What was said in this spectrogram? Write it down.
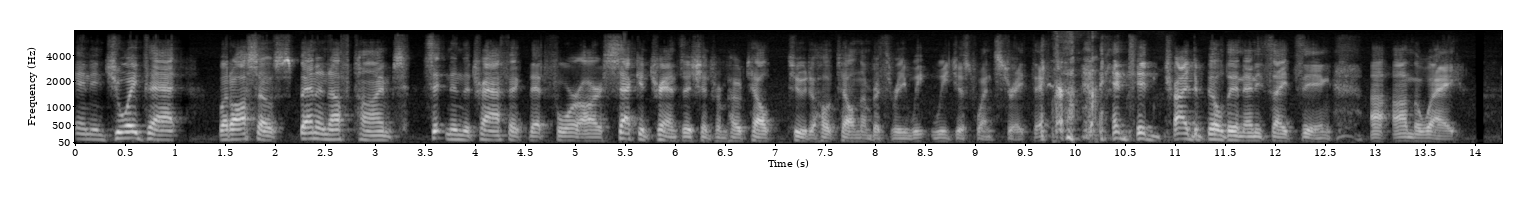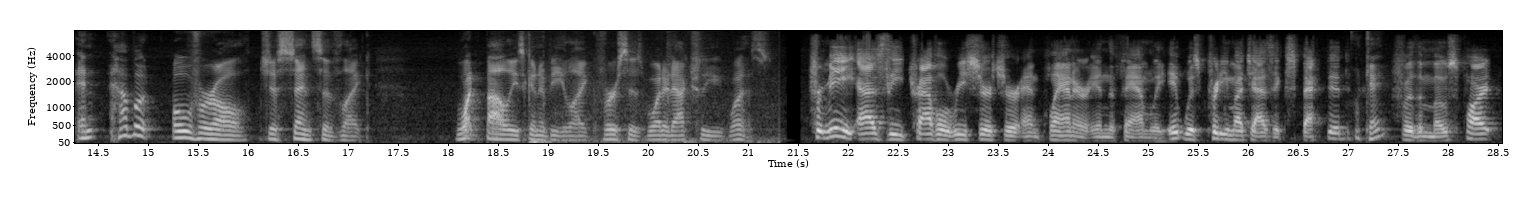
and enjoyed that but also spent enough time sitting in the traffic that for our second transition from hotel two to hotel number three, we, we just went straight there and didn't try to build in any sightseeing uh, on the way. And how about overall just sense of like what Bali's going to be like versus what it actually was? For me, as the travel researcher and planner in the family, it was pretty much as expected Okay. for the most part.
